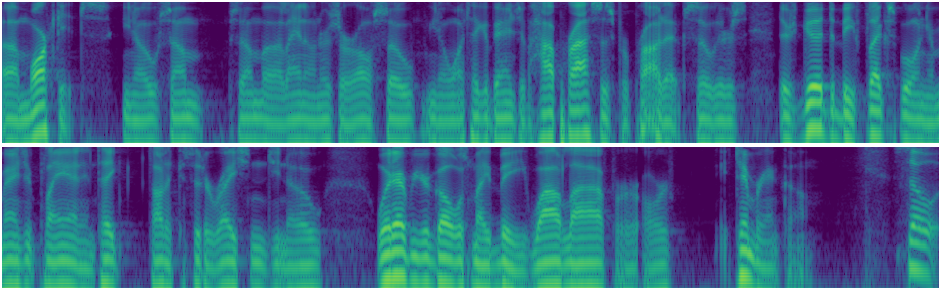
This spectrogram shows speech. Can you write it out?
uh, markets. You know, some some uh, landowners are also you know want to take advantage of high prices for products. So there's there's good to be flexible in your management plan and take a lot of considerations. You know, whatever your goals may be, wildlife or, or timber income. So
